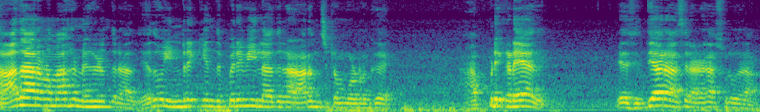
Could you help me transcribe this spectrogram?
சாதாரணமாக நிகழ்ந்துடாது ஏதோ இன்றைக்கு இந்த பிரிவியில் அது ஆரம்பிச்சிட்டோம் போல் இருக்கு. அப்படி கிடையாது. ஏ சித்தியார் ஆசிரியர் அழகாக சொல்கிறார்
